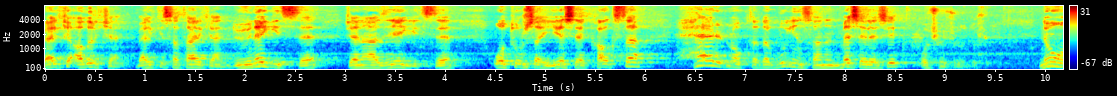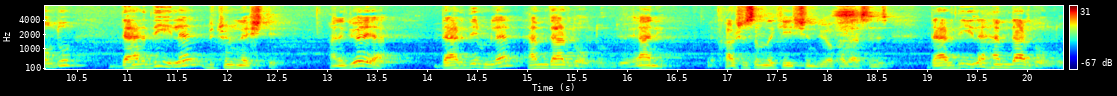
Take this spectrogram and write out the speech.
Belki alırken, belki satarken, düğüne gitse, cenazeye gitse, otursa, yese, kalksa her noktada bu insanın meselesi o çocuğudur. Ne oldu? Derdiyle bütünleşti. Hani diyor ya, derdimle hem dert oldum diyor. Yani karşısındaki için diyor affedersiniz. Derdiyle hem dert oldu.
